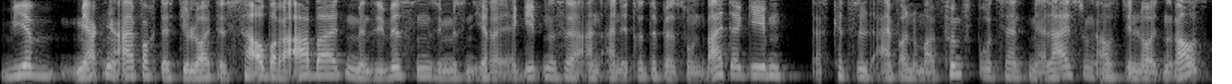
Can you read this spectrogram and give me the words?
wir merken einfach, dass die Leute sauberer arbeiten, wenn sie wissen, sie müssen ihre Ergebnisse an eine dritte Person weitergeben. Das kitzelt einfach nochmal fünf Prozent mehr Leistung aus den Leuten raus.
